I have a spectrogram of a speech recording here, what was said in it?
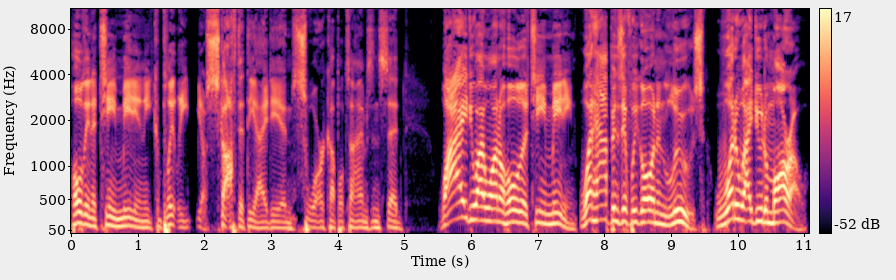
holding a team meeting, and he completely you know scoffed at the idea and swore a couple times and said. Why do I want to hold a team meeting? What happens if we go in and lose? What do I do tomorrow?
